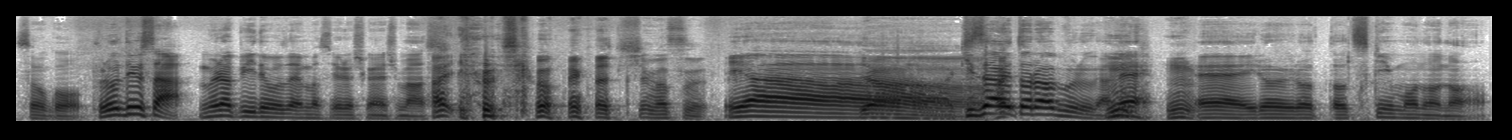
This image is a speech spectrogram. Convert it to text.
総合プロデューサー村 P でございます。よろしくお願いします、はい。よろしくお願いします。いやーやー機材トラブルがね、うんうん。えーいろいろとつきものの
